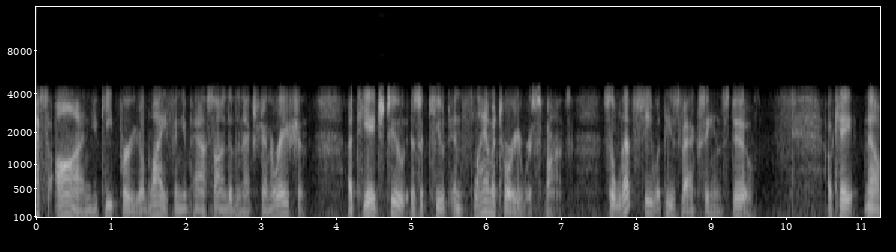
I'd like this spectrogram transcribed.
pass on, you keep for your life, and you pass on to the next generation. A Th2 is acute inflammatory response. So let's see what these vaccines do. Okay, now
